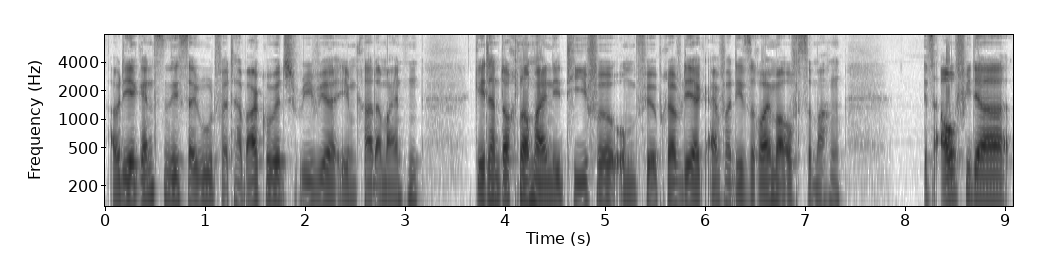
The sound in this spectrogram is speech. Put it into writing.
Aber die ergänzen sich sehr gut, weil Tabakovic, wie wir eben gerade meinten, geht dann doch nochmal in die Tiefe, um für Prevliak einfach diese Räume aufzumachen. Ist auch wieder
